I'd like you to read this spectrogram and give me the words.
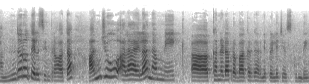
అందరూ తెలిసిన తర్వాత అంజు అలా ఎలా నమ్మి ఆ, కన్నడ ప్రభాకర్ గారిని పెళ్ళి చేసుకుంది?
